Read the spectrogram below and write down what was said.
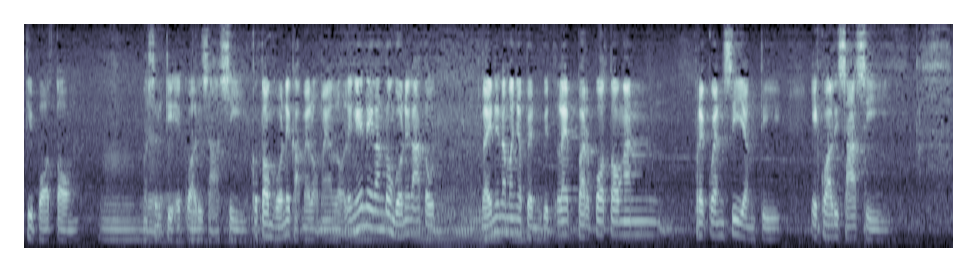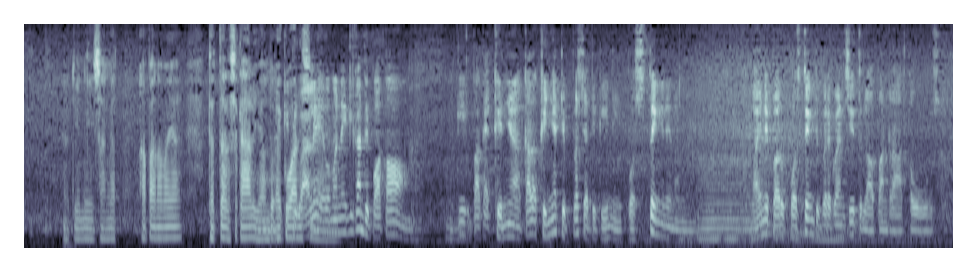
dipotong. Hmm, Masih iya. diekualisasi. Ketonggone gak melok-melok. Ini kan tonggone katut. Nah, ini namanya bandwidth, lebar potongan frekuensi yang diekualisasi. Jadi ini sangat apa namanya detail sekali ya untuk ekualisasi. Dibalik, ini kan dipotong. Ini pakai gennya. Kalau gennya di plus jadi gini, posting ini namanya. Hmm. Nah ini baru posting di frekuensi 800.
